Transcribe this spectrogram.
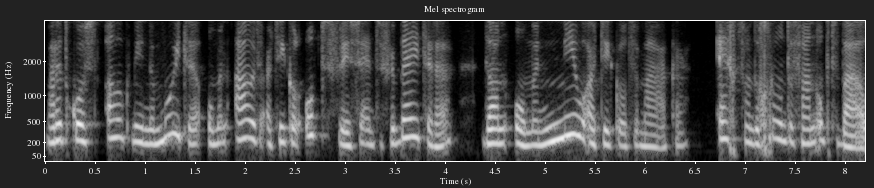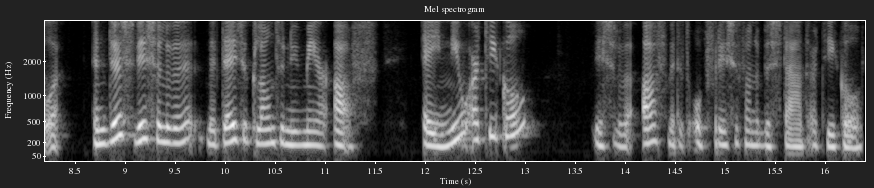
Maar het kost ook minder moeite om een oud artikel op te frissen en te verbeteren dan om een nieuw artikel te maken. Echt van de grond af aan op te bouwen. En dus wisselen we met deze klanten nu meer af. Een nieuw artikel wisselen we af met het opfrissen van een bestaand artikel.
